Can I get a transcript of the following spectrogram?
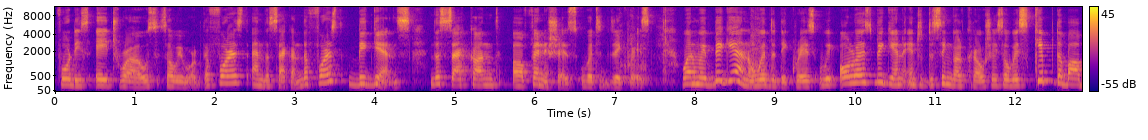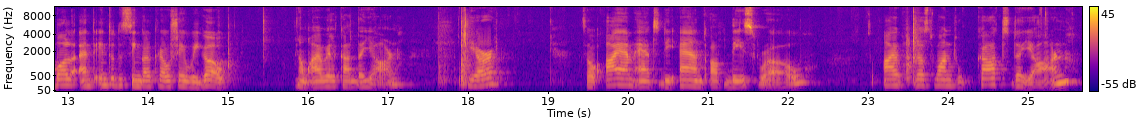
for these eight rows. So we work the first and the second. The first begins the second uh, finishes with the decrease. When we begin with the decrease we always begin into the single crochet. So we skip the bubble and into the single crochet we go. Now I will cut the yarn here so I am at the end of this row. So I just want to cut the yarn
